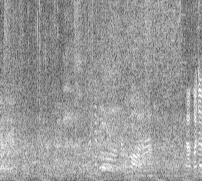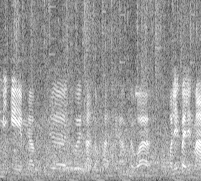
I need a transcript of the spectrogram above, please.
อะไรอย่างเงี้ย พี่วอลล่ะครับครับก็จะมีเกมครับเพื่อช่วยสานสัมพันธ์นะครับแต่ว่าพอเล่นไปเล่นมา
